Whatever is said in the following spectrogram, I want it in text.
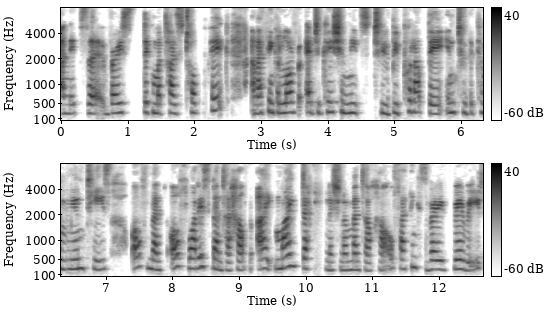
and it's a very stigmatized topic. And I think a lot of education needs to be put out there into the communities of men- of what is mental health. I my definition of mental health, I think, is very varied.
